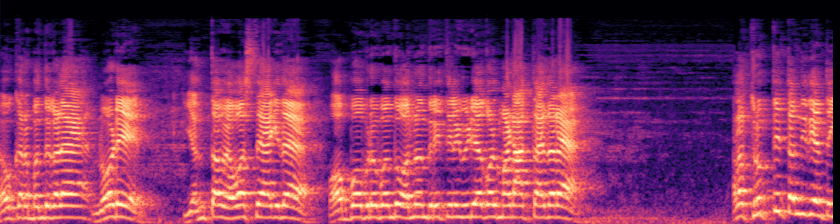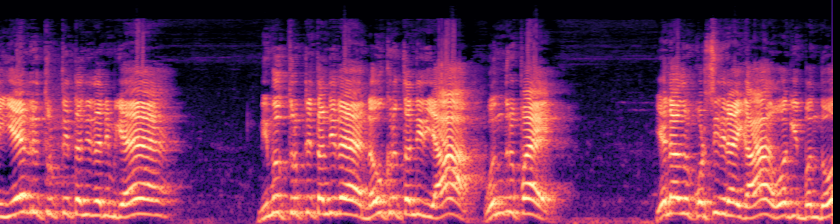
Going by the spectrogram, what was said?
ನೌಕರ ಬಂಧುಗಳೇ, ನೋಡಿ ಎಂಥ ವ್ಯವಸ್ಥೆ ಆಗಿದೆ? ಒಬ್ಬೊಬ್ರು ಬಂದು ಒಂದೊಂದು ರೀತಿಯಲ್ಲಿ ವಿಡಿಯೋಗಳು ಮಾಡಾಕ್ತಾ ಇದ್ದಾರೆ ಅಲ್ಲ, ತೃಪ್ತಿ ತಂದಿದೆ ಅಂತ ಏನ್ರಿ ತೃಪ್ತಿ ತಂದಿದೆ ನಿಮಗೆ? ನಿಮಗೆ ತೃಪ್ತಿ ತಂದಿದೆ? ನೌಕರಿ ತಂದಿದ್ಯಾ? ಒಂದು ರೂಪಾಯಿ. ಏನಾದರೂ ಕೊಡ್ಸಿದ್ದೀರಾ ಈಗ? ಹೋಗಿ ಬಂದು.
